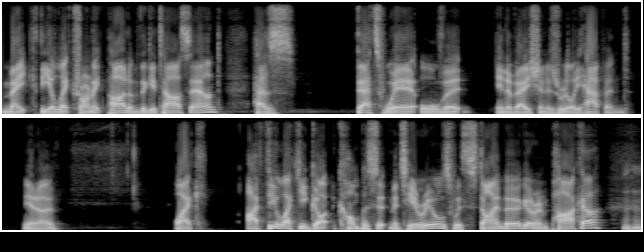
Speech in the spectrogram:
make the electronic part of the guitar sound has that's where all the innovation has really happened you know? Like i feel like you got composite materials with steinberger and parker mm-hmm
